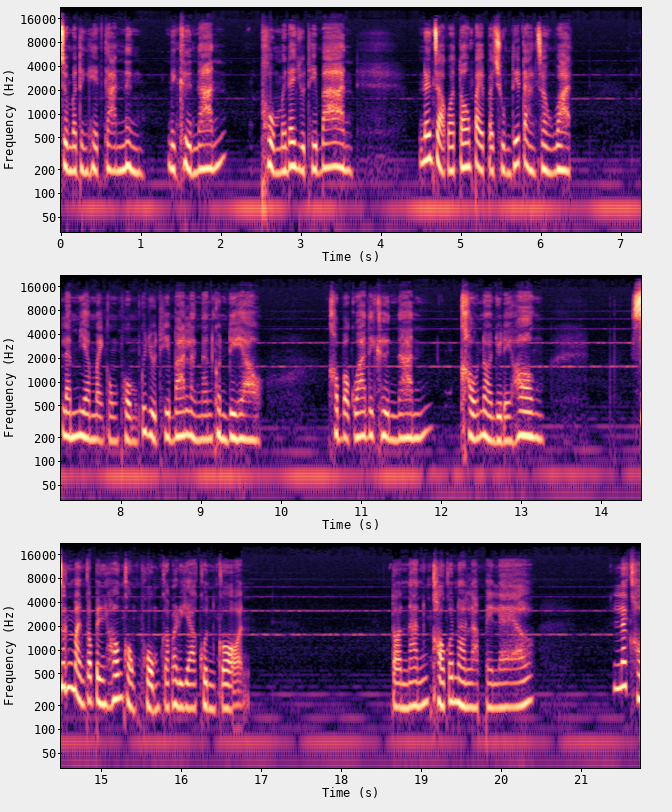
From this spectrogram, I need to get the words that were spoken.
จนมาถึงเหตุการณ์หนึ่ง ในคืนนั้น ผมไม่ได้อยู่ที่บ้าน เนื่องจากว่าต้องไปประชุมที่ต่างจังหวัด และเมียใหม่ของผมก็อยู่ที่บ้านหลังนั้นคนเดียว เขาบอกว่าในคืนนั้น เขานอนอยู่ในห้อง ซึ่งมันก็เป็นห้องของผมกับภรรยาคนก่อน ตอนนั้นเขาก็นอนหลับไปแล้ว และเขา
